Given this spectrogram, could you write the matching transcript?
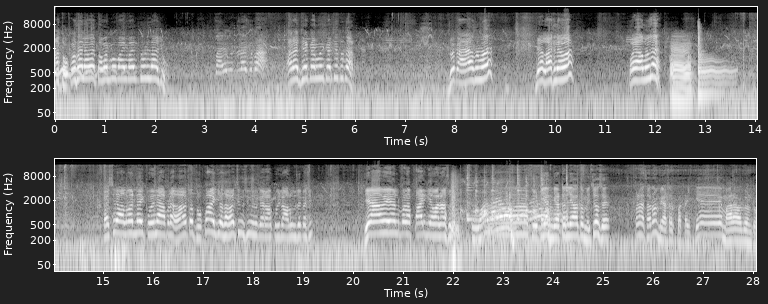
આ ધોકો છે ને હવે તમને મોબાઈલ મારી તોડી નાખજો પાયો એટલું લાવજો બા. અરે જે કરવું એ કરજે તું તાર. જો કે આયા છો ભાઈ બે લાખ લેવા ઓય આલો ને કશું હાલવા નહીં કોઈને આપણે હવે તો ધોકો આવી ગયો છે. હવે શું શું કરવા કોઈને હાલવું છે કશું? જે આવે એ પણ પાડી દેવાના છે. આ સોટિયાન મેટર લેવા તો મેચ્યો છે. પણ આ સરો મેટર પટાઈ કે મારા વગર તો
